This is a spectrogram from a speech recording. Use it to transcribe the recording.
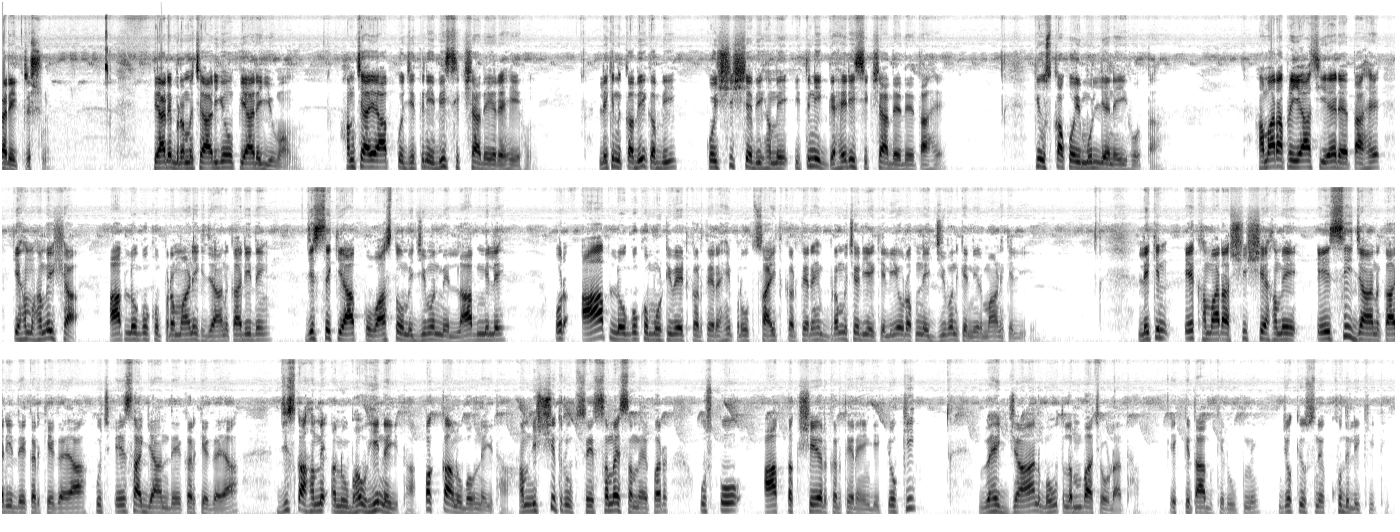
हरे कृष्ण। प्यारे ब्रह्मचारियों, प्यारे युवाओं, हम चाहे आपको जितनी भी शिक्षा दे रहे हों, लेकिन कभी कभी कोई शिष्य भी हमें इतनी गहरी शिक्षा दे देता है कि उसका कोई मूल्य नहीं होता। हमारा प्रयास यह रहता है कि हम हमेशा आप लोगों को प्रमाणिक जानकारी दें, जिससे कि आपको वास्तव में जीवन में लाभ मिले और आप लोगों को मोटिवेट करते रहें, प्रोत्साहित करते रहें ब्रह्मचर्य के लिए और अपने जीवन के निर्माण के लिए। लेकिन एक हमारा शिष्य हमें ऐसी जानकारी दे करके गया, कुछ ऐसा ज्ञान दे करके गया, जिसका हमें अनुभव ही नहीं था, पक्का अनुभव नहीं था। हम निश्चित रूप से समय समय पर उसको आप तक शेयर करते रहेंगे, क्योंकि वह ज्ञान बहुत लंबा चौड़ा था, एक किताब के रूप में, जो कि उसने खुद लिखी थी।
